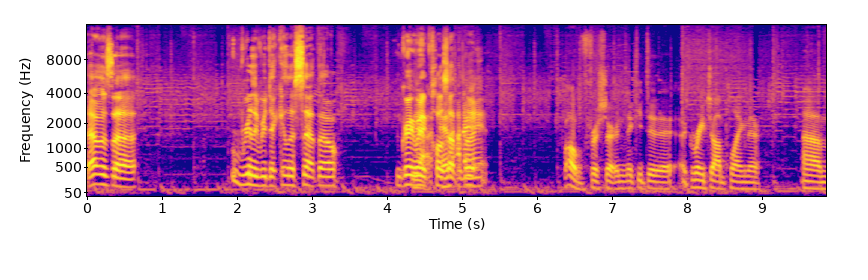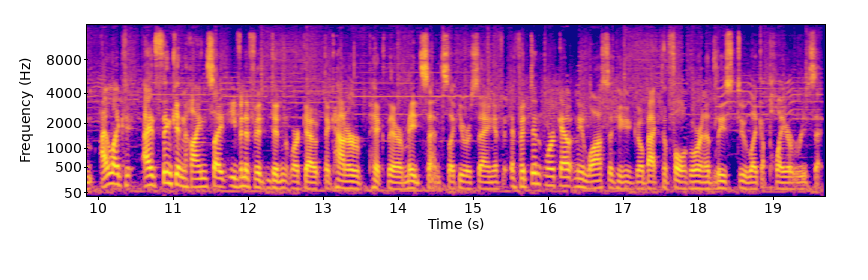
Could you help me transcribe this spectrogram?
that was a uh Really ridiculous set though. Great way to close out the I, night. Oh, for sure. Nicky did a, a great job playing there. Um, I like. I think in hindsight, even if it didn't work out, the counter pick there made sense. Like you were saying, if if it didn't work out and he lost, if he could go back to Fulgore and at least do like a player reset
